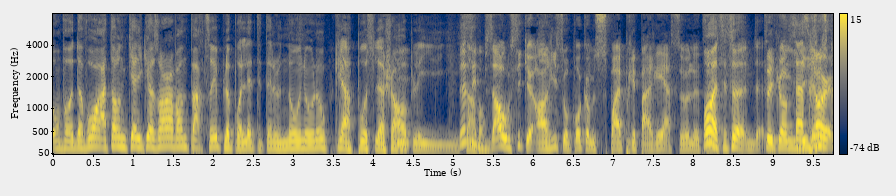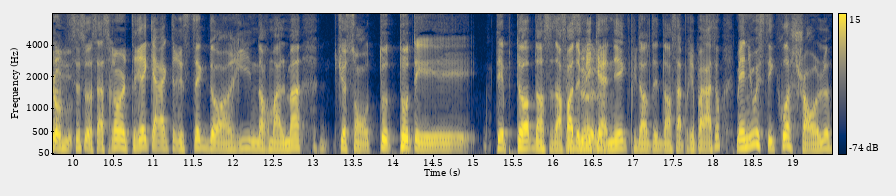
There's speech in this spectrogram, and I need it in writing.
on va devoir attendre quelques heures avant de partir. Puis là, Paulette était là, non, non, non. Puis là, elle pousse le char. Puis là, il, il Là, s'en c'est bizarre aussi que Henry soit pas comme super préparé à ça, là. Ouais, c'est ça. C'est comme, ça serait un, comme- C'est ça, ça serait un trait caractéristique de Henri, normalement, que son, tout, tout est tip-top dans ses affaires de ça, là. mécanique, puis dans, dans sa préparation. Mais anyway, c'était quoi ce char-là?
